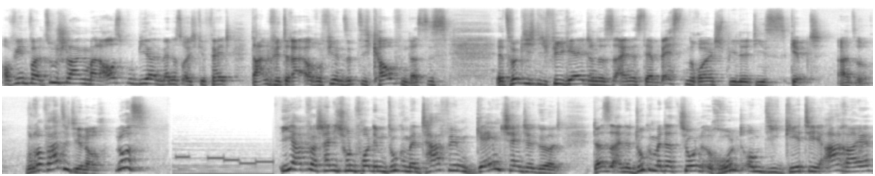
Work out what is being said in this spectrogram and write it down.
auf jeden Fall zuschlagen, mal ausprobieren. Wenn es euch gefällt, dann für 3,74 Euro kaufen. Das ist jetzt wirklich nicht viel Geld und das ist eines der besten Rollenspiele, die es gibt. Also, worauf wartet ihr noch? Los! Ihr habt wahrscheinlich schon von dem Dokumentarfilm Game Changer gehört. Das ist eine Dokumentation rund um die GTA-Reihe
